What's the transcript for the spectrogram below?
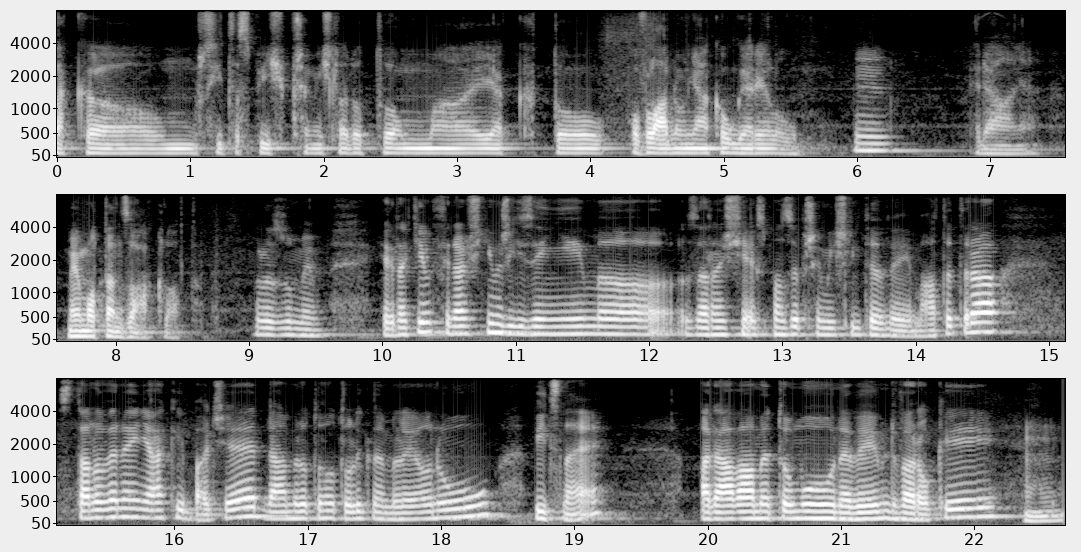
tak uh, musíte spíš přemýšlet o tom, uh, jak to ovládnout nějakou gerilou. Hmm. Ideálně. Mimo ten základ. Rozumím. Jak nad tím finančním řízením uh, zahraniční expanze přemýšlíte vy? Máte teda stanovený nějaký budget, dáme do toho tolik na milionů, víc ne, a dáváme tomu, nevím, dva roky. Mm-hmm.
